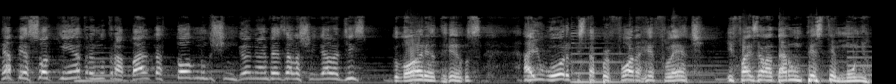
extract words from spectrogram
É a pessoa que entra no trabalho, está todo mundo xingando, e ao invés dela xingar, ela diz: Glória a Deus. Aí o ouro que está por fora reflete e faz ela dar um testemunho,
